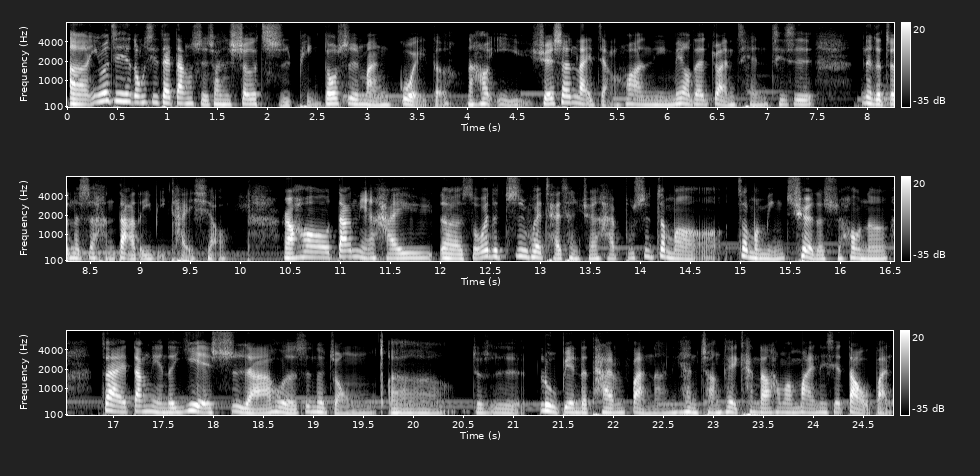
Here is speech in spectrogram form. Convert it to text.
呃，因为这些东西在当时算是奢侈品，都是蛮贵的。然后以学生来讲的话，你没有在赚钱，其实那个真的是很大的一笔开销。然后当年还呃所谓的智慧财产权还不是这么这么明确的时候呢，在当年的夜市啊，或者是那种呃就是路边的摊贩呐，你很常可以看到他们卖那些盗版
